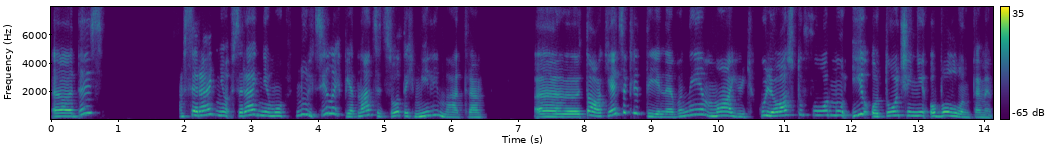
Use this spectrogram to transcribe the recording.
е, десь в, середньо, в середньому 0,15 мм. Е, так, яйцеклітини вони мають кулясту форму і оточені оболонками.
